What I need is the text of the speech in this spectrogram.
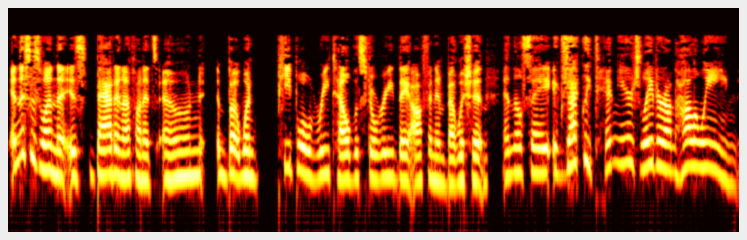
And this is one that is bad enough on its own, but when people retell the story, they often embellish it and they'll say exactly 10 years later on Halloween.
